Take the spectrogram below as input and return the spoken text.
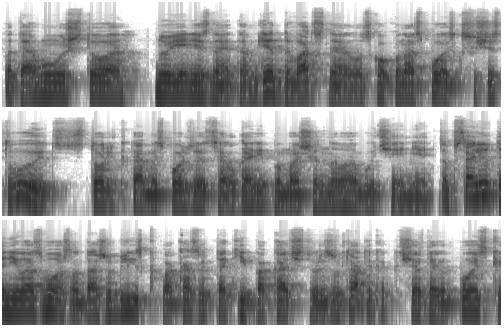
потому что ну, я не знаю, там лет 20, наверное, вот сколько у нас поиск существует, столько там используются алгоритмы машинного обучения. Абсолютно невозможно даже близко показывать такие по качеству результаты, как сейчас дает поиск,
